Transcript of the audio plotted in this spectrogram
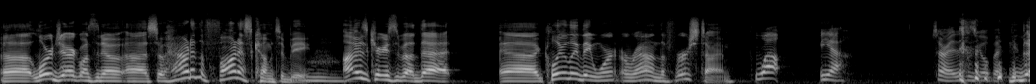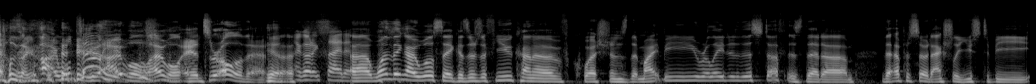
Uh, Lord Jarek wants to know. Uh, so how did the faunus come to be? I was curious about that. Uh, clearly, they weren't around the first time. Well, yeah. Sorry, this is your bit. I was like, I will tell you. I will. I will answer all of that. Yeah. I got excited. Uh, one thing I will say, because there's a few kind of questions that might be related to this stuff, is that um, the episode actually used to be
